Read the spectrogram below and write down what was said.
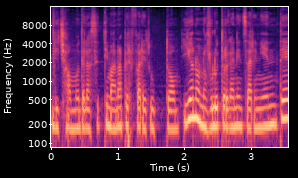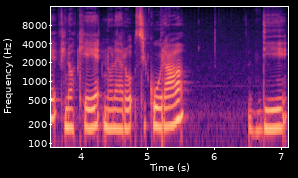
diciamo della settimana per fare tutto. Io non ho voluto organizzare niente fino a che non ero sicura di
